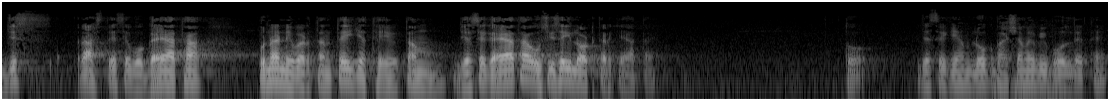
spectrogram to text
जिस रास्ते से वो गया था, पुनर्निवर्तनते यथेतम, जैसे गया था, उसी से ही लौट करके आता है। तो जैसे कि हम लोक भाषा में भी बोल देते हैं,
